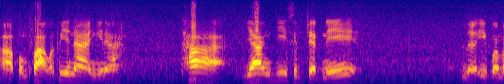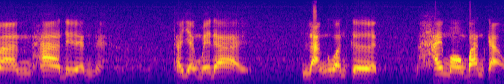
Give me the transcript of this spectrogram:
อ่าผมฝากไว้พี่นาอย่างนี้นะ ถ้าย่าง 27 นี้ เหลืออีกประมาณ 5 เดือนเนี่ยถ้ายังไม่ได้ หลังวันเกิดให้มองบ้านเก่า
